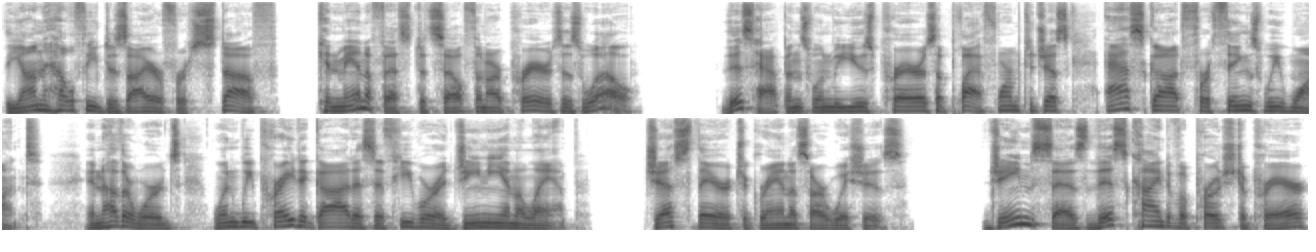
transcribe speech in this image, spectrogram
the unhealthy desire for stuff, can manifest itself in our prayers as well. This happens when we use prayer as a platform to just ask God for things we want. In other words, when we pray to God as if He were a genie in a lamp, just there to grant us our wishes. James says this kind of approach to prayer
